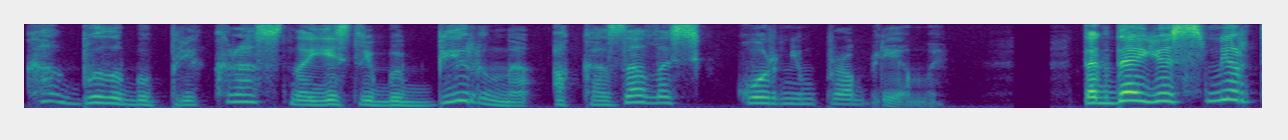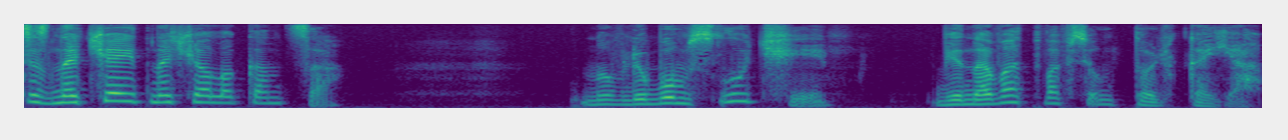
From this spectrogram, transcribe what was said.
Как было бы прекрасно, если бы Бирна оказалась корнем проблемы. Тогда ее смерть означает начало конца. Но в любом случае Виноват во всем только я.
